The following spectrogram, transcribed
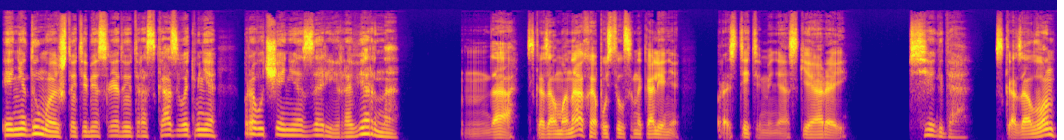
и не думаю, что тебе следует рассказывать мне про учение Зарира, верно?» «Да», — сказал монах и опустился на колени. «Простите меня, Скиарей». «Всегда», — сказал он,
